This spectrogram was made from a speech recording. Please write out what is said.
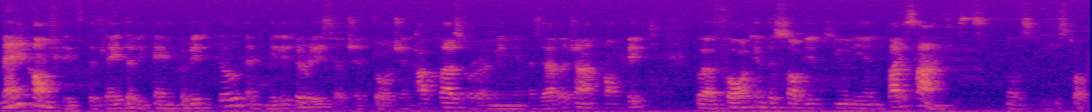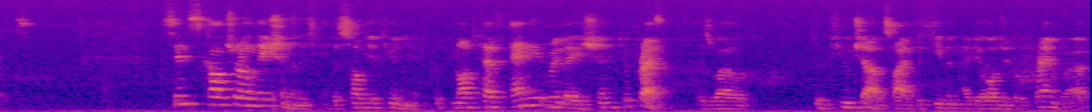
Many conflicts that later became political and military, such as Georgian Abkhaz or Armenian-Azerbaijan conflict, were fought in the Soviet Union by scientists, mostly historians. Since cultural nationalism in the Soviet Union could not have any relation to present, as well to the future outside the given ideological framework,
